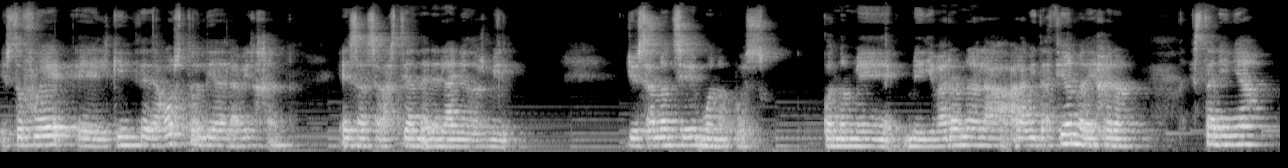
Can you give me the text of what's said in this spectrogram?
Esto fue el 15 de agosto, el Día de la Virgen, en San Sebastián, en el año 2000. Yo esa noche, bueno, pues cuando me, me llevaron a la, a la, habitación me dijeron, esta niña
